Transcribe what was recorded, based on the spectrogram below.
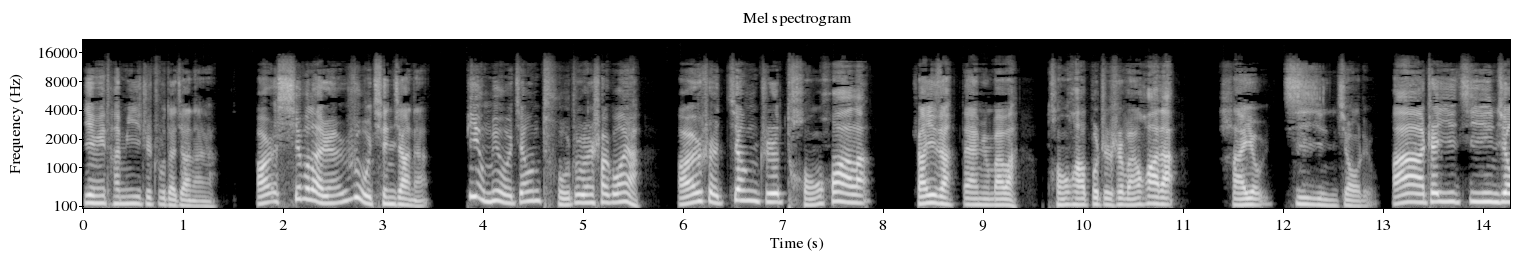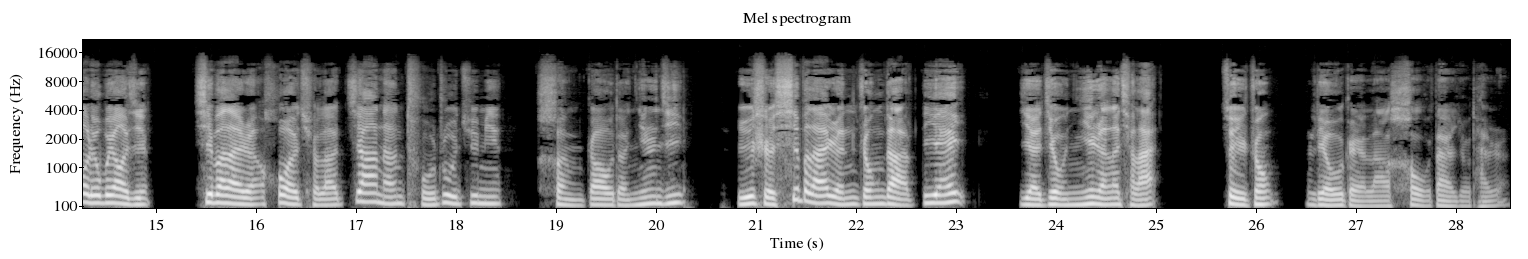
因为他们一直住在迦南呀，而希伯来人入侵迦南，并没有将土著人杀光呀，而是将之同化了。啥意思？大家明白吧？同化不只是文化的，还有基因交流啊！这一基因交流不要紧，希伯来人获取了迦南土著居民很高的拟人机，于是希伯来人中的 DNA 也就拟人了起来，最终留给了后代犹太人。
